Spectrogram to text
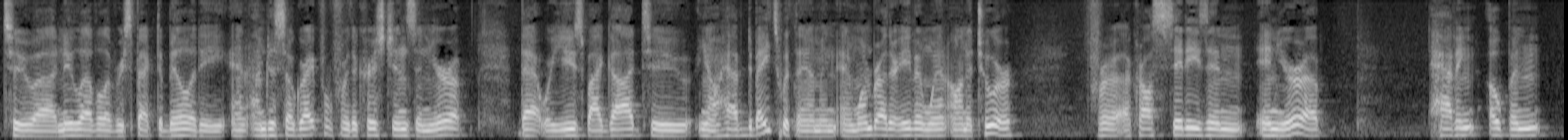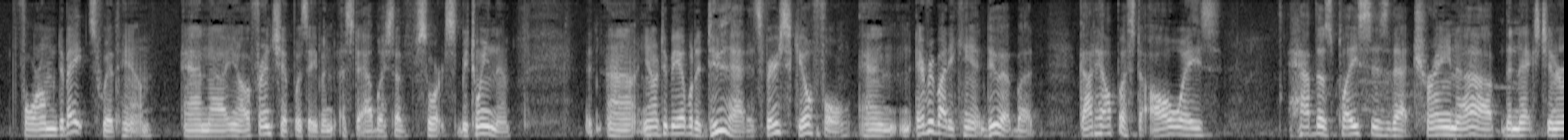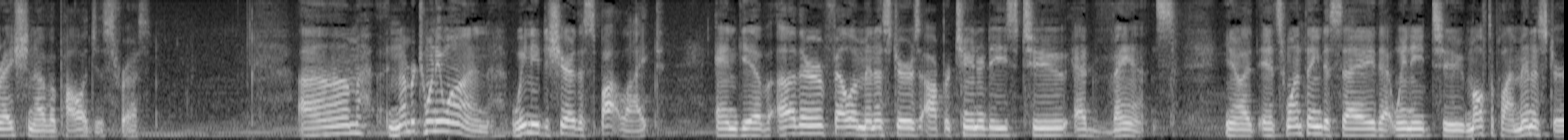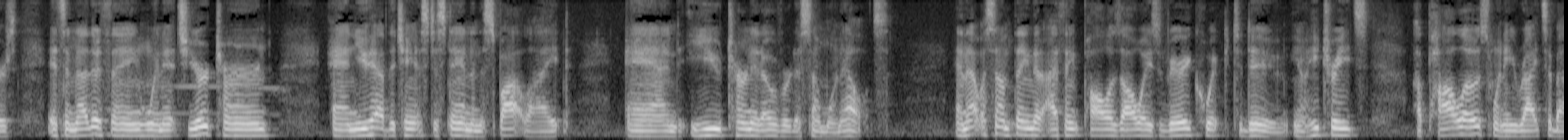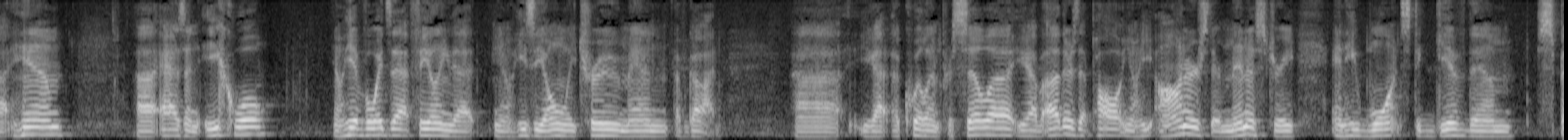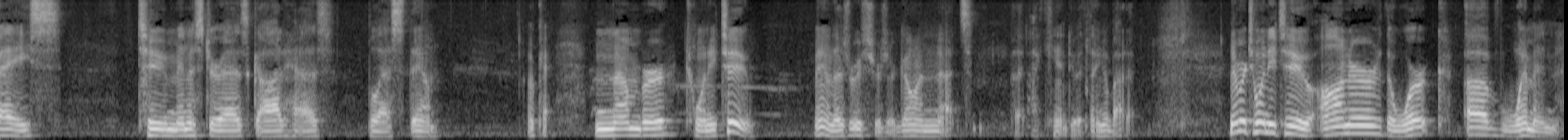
to a new level of respectability. And I'm just so grateful for the Christians in Europe that were used by God to you know have debates with them. And, and one brother even went on a tour for across cities in in Europe, having open forum debates with him, and uh, you know a friendship was even established of sorts between them. Uh, you know, to be able to do that, it's very skillful, and everybody can't do it. But God help us to always have those places that train up the next generation of apologists for us. Um, number 21, we need to share the spotlight and give other fellow ministers opportunities to advance. You know, it, it's one thing to say that we need to multiply ministers, it's another thing when it's your turn and you have the chance to stand in the spotlight and you turn it over to someone else. And that was something that I think Paul is always very quick to do. You know, he treats Apollos when he writes about him uh, as an equal. You know, he avoids that feeling that, you know, he's the only true man of God. Uh, you got Aquila and Priscilla. You have others that Paul, you know, he honors their ministry and he wants to give them space to minister as God has blessed them. Okay, number 22. Man, those roosters are going nuts, but I can't do a thing about it. Number 22, honor the work of women.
